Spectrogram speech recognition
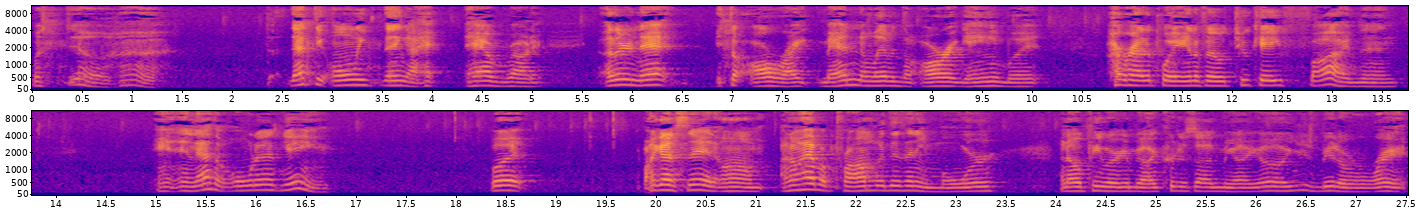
But still, huh that's the only thing I ha- have about it. Other than that, it's an alright. Madden 11's an alright game, but I'd rather play NFL 2K5 than. And, and that's an old ass game. But, like I said, um, I don't have a problem with this anymore. I know people are gonna be like criticizing me like, oh, you just been a rant.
